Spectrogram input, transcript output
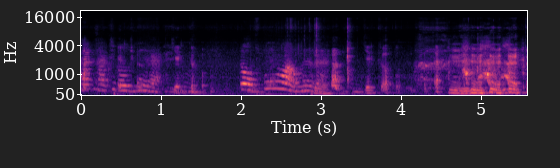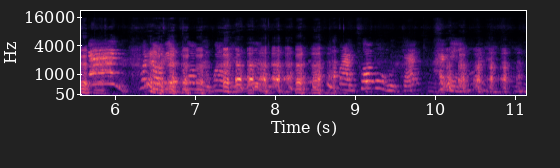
คักคักตัวนี้แหละเจ็ดเก้า ตัวพ่วงนี่แหละเจ็ดเก้ามันเอาเรียกพ่อไปว่าเรื่องบางพ่อผู้หูจักคะแนนมันน่ะอืม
